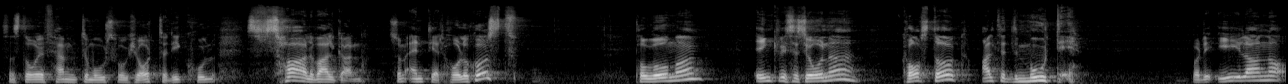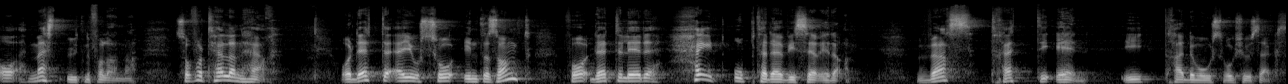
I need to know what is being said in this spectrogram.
som står i 5. Mosebok 28. De kolossale valgene som endte i et holocaust, pogromer, inkvisisjoner, korstog Alt er mot dem. Både i landet og mest utenfor landet. Så forteller han her. Og dette er jo så interessant, for dette leder helt opp til det vi ser i dag. Vers 31 i 3. Mosebok 26.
